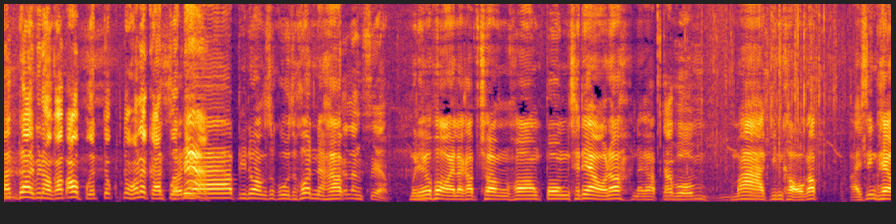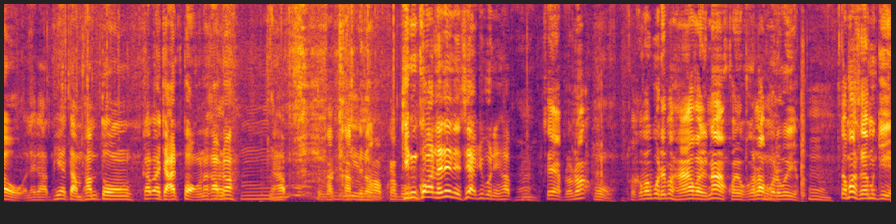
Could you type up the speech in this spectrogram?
ทักได้พี่น้องครับ เอาเปิดเจ้าเจ้าของรายการสเปิดวัสดีเนี่ยครับพี่น้องสกูทุกคนนะครับกำลังแซ่บวันนี้มาพอแล้วครับช่องฮองปงชาแนลเนาะนะครับครับผมมากินเขาวครับไอซิงเพลแล้วครับพี่ต่ำพำตรงกับอาจารย์ป่องนะครับเนาะนะครับครับครับพี่น้องครับกินก้อนแล้วเนี่ยแซ่บอยู่บนนี้ครับแซ่บแล้วเนาะโอ้ข่อยก็มาพูดได้มาหาไว้หน้าข่อยก็ล่ำมาเลยเว้ยจะมาใส่เมื่อกี้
